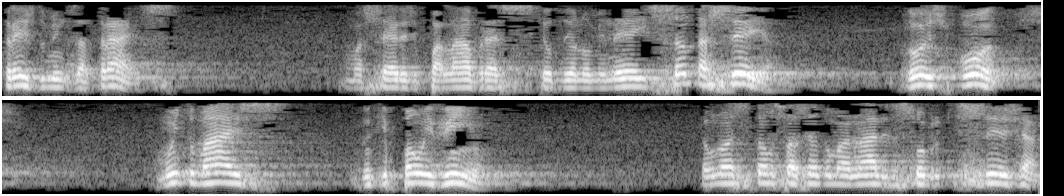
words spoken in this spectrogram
três domingos atrás uma série de palavras que eu denominei Santa Ceia. Dois pontos. Muito mais do que pão e vinho. Então nós estamos fazendo uma análise sobre o que seja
